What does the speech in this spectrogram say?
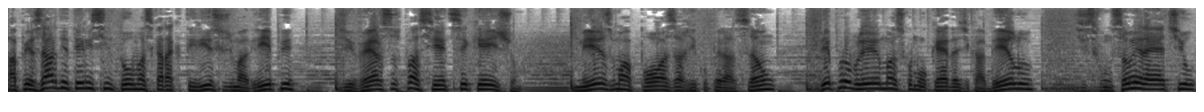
Apesar de terem sintomas característicos de uma gripe, diversos pacientes se queixam, mesmo após a recuperação, de problemas como queda de cabelo, disfunção erétil,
